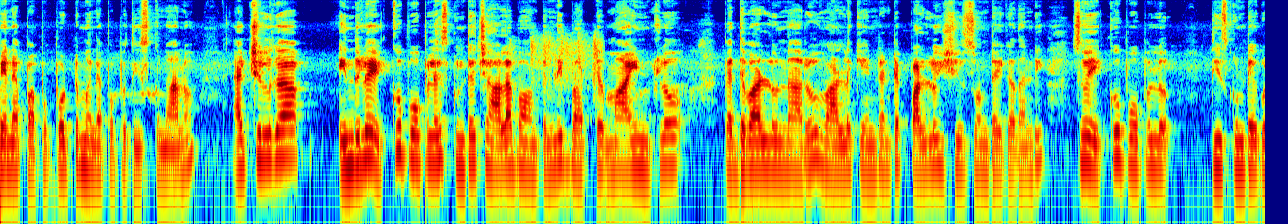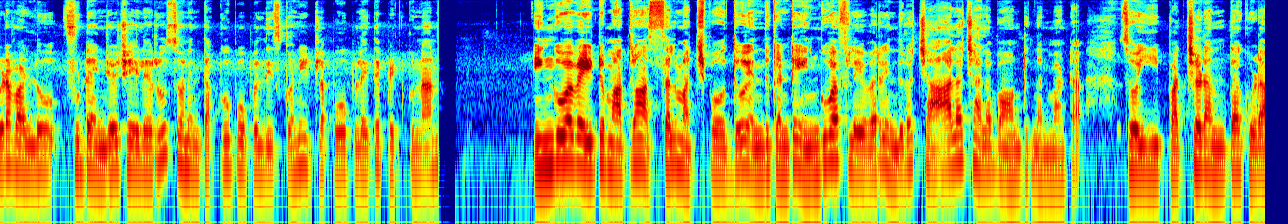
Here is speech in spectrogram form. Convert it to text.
మినపప్పు పొట్టు మినపప్పు తీసుకున్నాను. యాక్చువల్గా ఇందులో ఎక్కువ పోపులు వేసుకుంటే చాలా బాగుంటుంది. బట్ మా ఇంట్లో పెద్దవాళ్ళు ఉన్నారు. వాళ్ళకి ఏంటంటే పళ్ళు ఇష్యూస్ ఉంటాయి కదండి. సో ఎక్కువ పోపులు తీసుకుంటే కూడా వాళ్ళు ఫుడ్ ఎంజాయ్ చేయలేరు. సో నేను తక్కువ పోపులు తీసుకొని ఇట్లా పోపులు అయితే పెట్టుకున్నాను. ఇంగువ వేయటం మాత్రం అస్సలు మర్చిపోవద్దు. ఎందుకంటే ఇంగువ ఫ్లేవర్ ఇందులో చాలా చాలా బాగుంటుందన్నమాట. సో ఈ పచ్చడి అంతా కూడా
